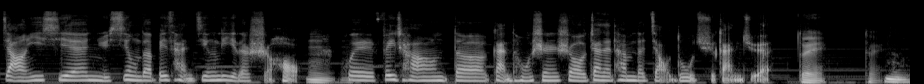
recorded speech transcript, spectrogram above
讲一些女性的悲惨经历的时候，嗯，会非常的感同身受，站在他们的角度去感觉。对，对，嗯，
